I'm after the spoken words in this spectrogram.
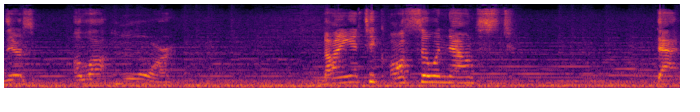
there's a lot more. Niantic also announced that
